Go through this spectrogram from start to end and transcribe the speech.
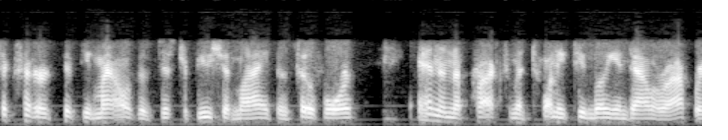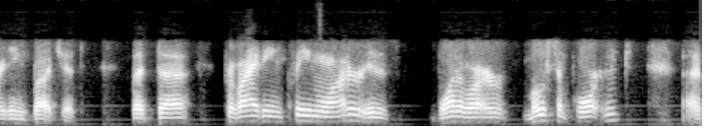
650 miles of distribution lines, and so forth, and an approximate $22 million operating budget. But uh, providing clean water is one of our most important. Uh,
